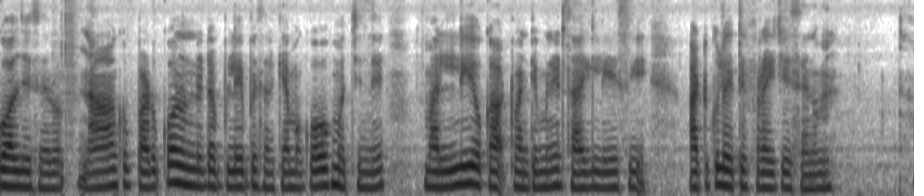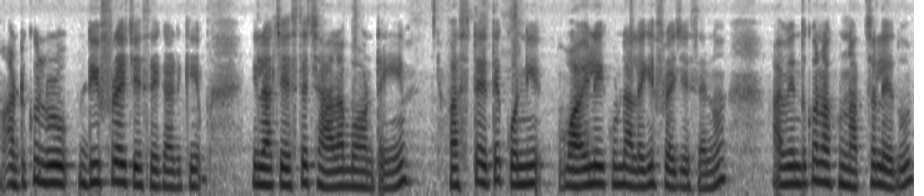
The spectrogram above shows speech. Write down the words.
గోల్ చేశారు. నాకు పడుకొని ఉండేటప్పుడు లేపేసరికి ఏమో కోపం వచ్చింది. మళ్ళీ ఒక ట్వంటీ మినిట్స్ ఆగి లేచి అటుకులు అయితే ఫ్రై చేశాను. అటుకులు డీప్ ఫ్రై చేసే కాడికి ఇలా చేస్తే చాలా బాగుంటాయి. ఫస్ట్ అయితే కొన్ని ఆయిల్ వేయకుండా అలాగే ఫ్రై చేశాను. అవి ఎందుకో నాకు నచ్చలేదు.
